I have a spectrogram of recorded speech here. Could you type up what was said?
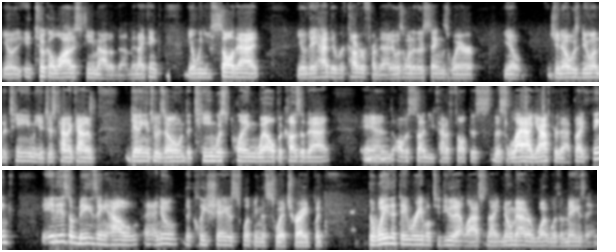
you know, it took a lot of steam out of them. And I think, you know, when you saw that, you know, they had to recover from that. It was one of those things where, you know, Jeannot was new on the team. He had just kind of, kind of getting into his own. The team was playing well because of that. Mm-hmm. And all of a sudden you kind of felt this, this lag after that. But I think, it is amazing how I know the cliche is flipping the switch, right? But the way that they were able to do that last night, no matter what, was amazing.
